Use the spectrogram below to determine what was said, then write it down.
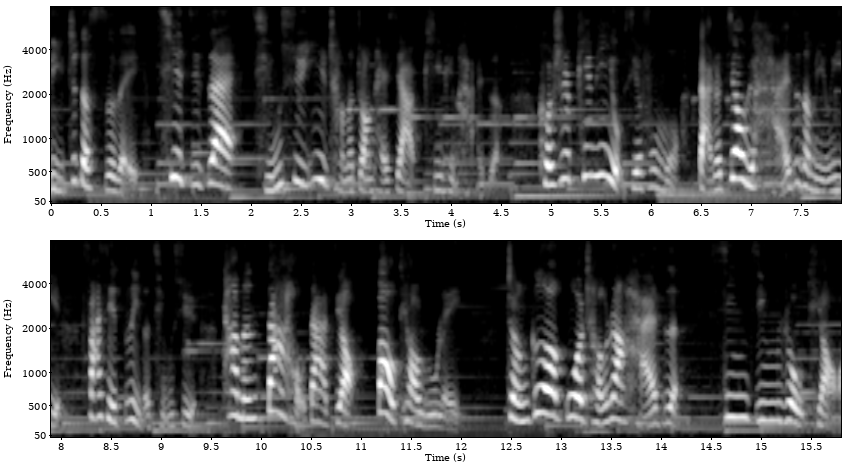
理智的思维，切忌在情绪异常的状态下批评孩子。可是偏偏有些父母打着教育孩子的名义发泄自己的情绪，他们大吼大叫，暴跳如雷，整个过程让孩子心惊肉跳。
